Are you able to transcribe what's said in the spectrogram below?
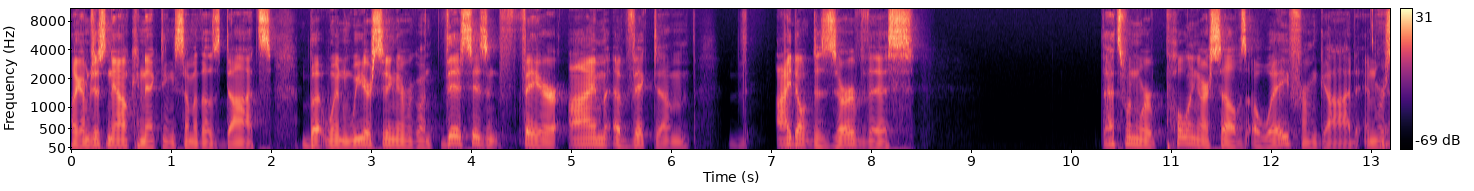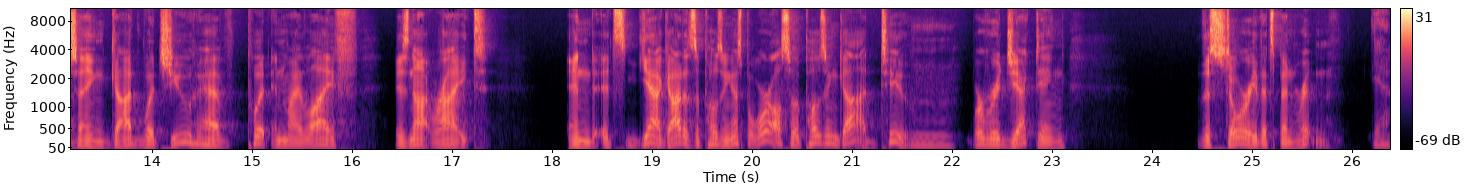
Like I'm just now connecting some of those dots. But when we are sitting there and we're going, this isn't fair. I'm a victim. I don't deserve this. That's when we're pulling ourselves away from God and we're Yeah. saying, God, what you have put in my life is not right. And it's, yeah, God is opposing us, but we're also opposing God too. Mm, We're rejecting the story that's been written yeah.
